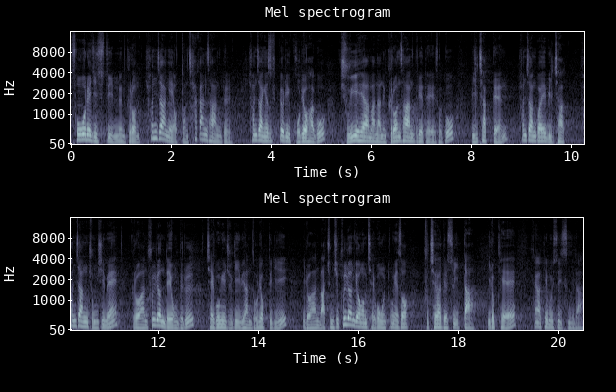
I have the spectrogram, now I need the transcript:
소홀해질 수도 있는 그런 현장의 어떤 차간 사항들, 현장에서 특별히 고려하고 주의해야만 하는 그런 사항들에 대해서도 밀착된 현장과의 밀착, 현장 중심의 그러한 훈련 내용들을 제공해 주기 위한 노력들이 이러한 맞춤식 훈련 경험 제공을 통해서 구체화될 수 있다. 이렇게 생각해 볼 수 있습니다.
